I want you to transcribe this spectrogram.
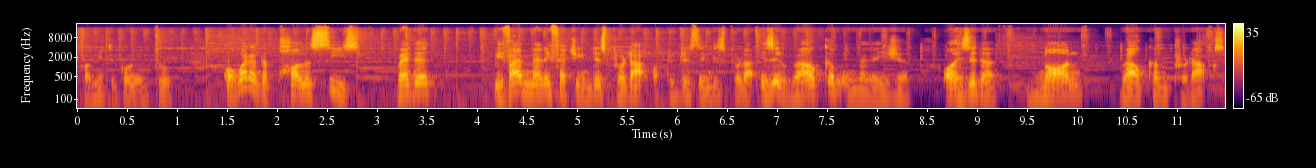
for me to go into? Or what are the policies, whether if I'm manufacturing this product or producing this product, is it welcome in Malaysia or is it a non-welcome products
